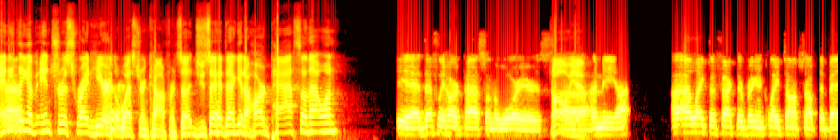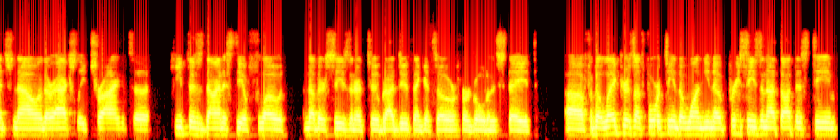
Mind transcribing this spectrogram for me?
Anything of interest right here in the Western Conference? Uh, did you say did I get a hard pass on that one? Yeah, definitely hard pass on the Warriors. Oh, yeah. Uh, I mean, I, I like the fact they're bringing Klay Thompson off the bench now, and they're actually trying to keep this dynasty afloat another season or two. But I do think it's over for Golden State. Uh, for the Lakers at 14 to one, you know, preseason I thought this team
